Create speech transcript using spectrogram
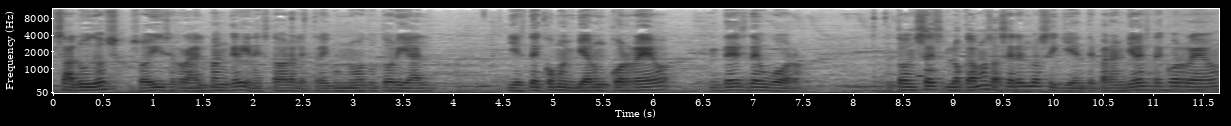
Saludos, soy Israel Banker y en esta hora les traigo un nuevo tutorial y es de cómo enviar un correo desde Word. Entonces lo que vamos a hacer es lo siguiente, para enviar este correo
